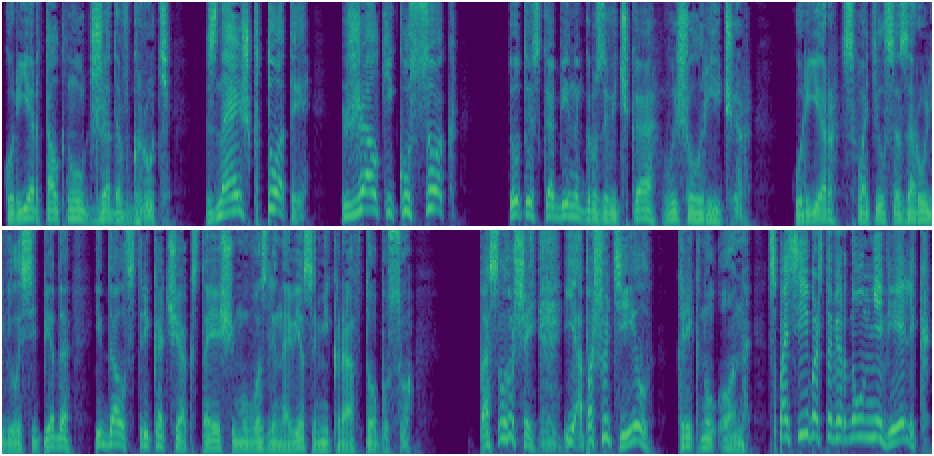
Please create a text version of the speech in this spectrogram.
Курьер толкнул Джеда в грудь. «Знаешь, кто ты? Жалкий кусок!» Тут из кабины грузовичка вышел Ричард. Курьер схватился за руль велосипеда и дал стрекача к стоящему возле навеса микроавтобусу. «Послушай, я пошутил!» — крикнул он. «Спасибо, что вернул мне велик!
